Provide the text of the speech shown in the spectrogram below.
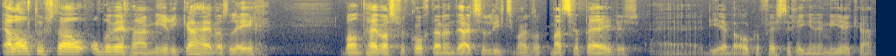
El Al-toestel onderweg naar Amerika, hij was leeg. Want hij was verkocht aan een Duitse lietsmaatschappij, dus die hebben ook een vestiging in Amerika.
